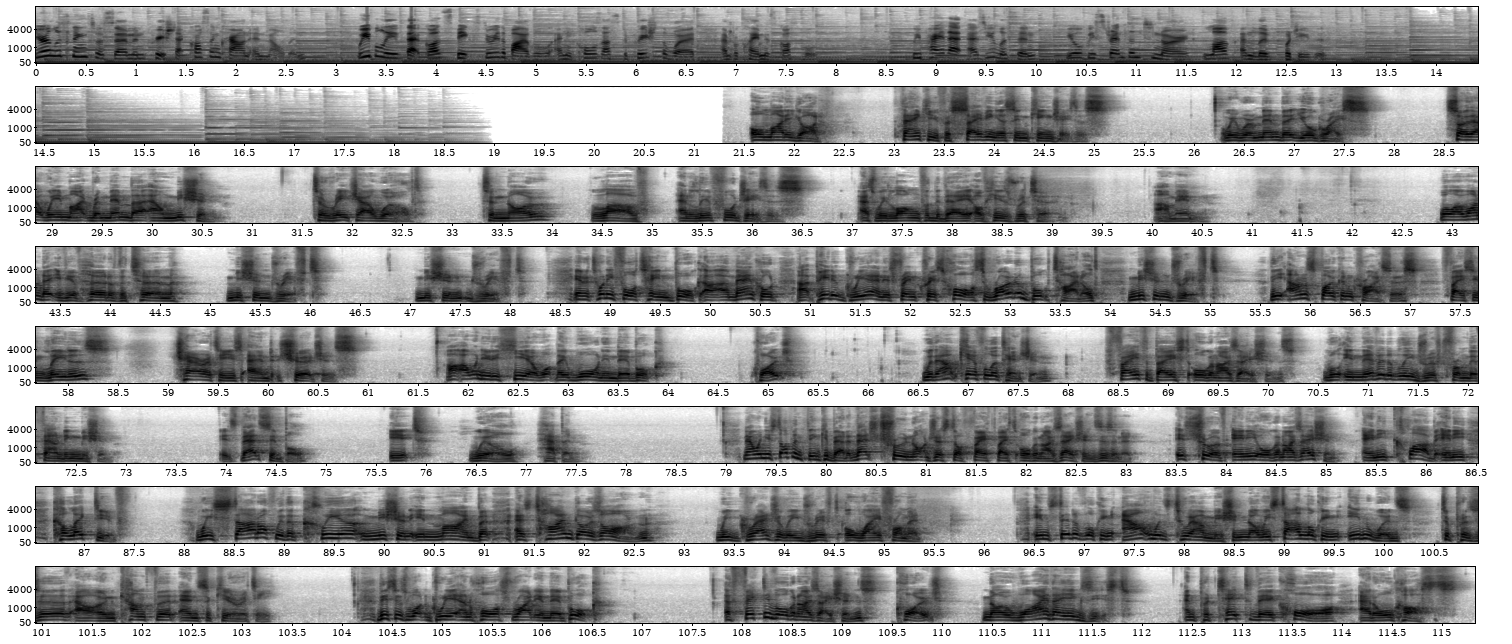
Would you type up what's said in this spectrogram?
You're listening to a sermon preached at Cross and Crown in Melbourne. We believe that God speaks through the Bible and He calls us to preach the Word and proclaim His gospel. We pray that as you listen, you will be strengthened to know, love, and live for Jesus. Almighty God, thank you for saving us in King Jesus. We remember your grace so that we might remember our mission to reach our world, to know, love, and live for Jesus as we long for the day of his return. Amen. Well, I wonder if you've heard of the term mission drift. Mission drift. In a 2014 book, uh, a man called uh, Peter Greer and his friend Chris Horst wrote a book titled Mission Drift The Unspoken Crisis Facing Leaders, Charities, and Churches. I want you to hear what they warn in their book. Quote, Without careful attention, faith based organizations will inevitably drift from their founding mission. It's that simple. It will happen. Now, when you stop and think about it, that's true not just of faith based organizations, isn't it? It's true of any organization, any club, any collective. We start off with a clear mission in mind, but as time goes on, we gradually drift away from it. Instead of looking outwards to our mission, no, we start looking inwards to preserve our own comfort and security. This is what Greer and Horst write in their book. Effective organizations, quote, know why they exist and protect their core at all costs.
